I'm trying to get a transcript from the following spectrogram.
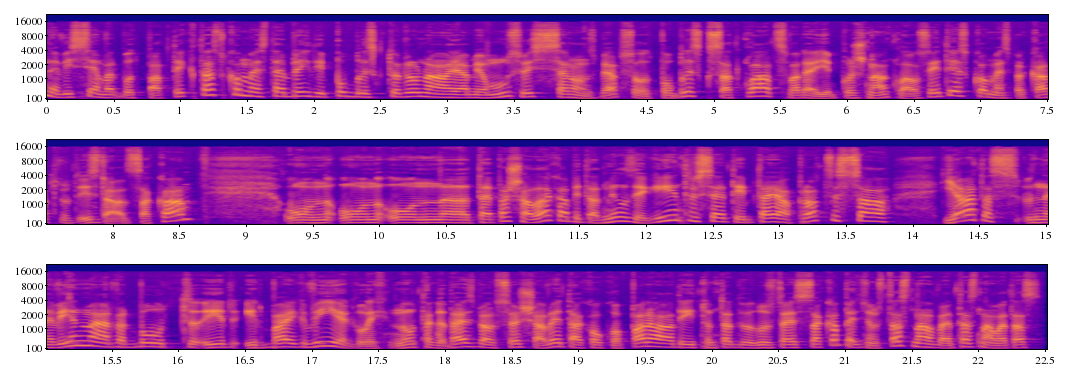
ne visiem varbūt patika tas, ko mēs tajā brīdī publiski tur runājām, jo mums visas sarunas bija absolūti publiskas, atklātas. Varēja jebkurš nāk klausīties, ko mēs par katru izrādi sakām. Un, un, un tā pašā laikā bija tāda milzīga interesētība tajā procesā. Jā, tas nevienmēr varbūt ir, ir baigi viegli. Nu, tagad aizbraukt svešā vietā, kaut ko parādīt, un tad uzreiz saka, kāpēc jums tas nav vai tas nav vai tas.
